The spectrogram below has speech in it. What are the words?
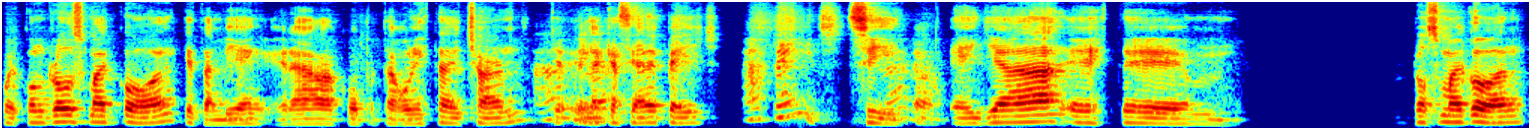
fue con Rose McGowan, que también era coprotagonista de Charm, Ah, que- la que hacía de Paige. Ah, Paige. Sí, Claro. ella, este, Rose McGowan,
